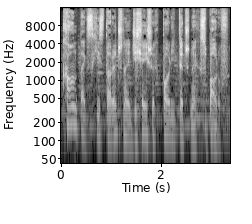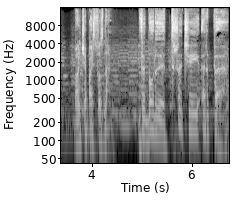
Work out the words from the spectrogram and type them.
kontekst historyczny dzisiejszych politycznych sporów. Bądźcie Państwo z nami. Wybory trzeciej RP.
